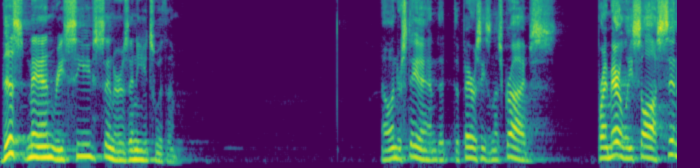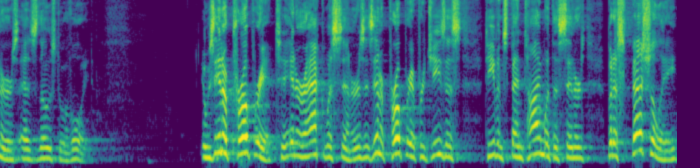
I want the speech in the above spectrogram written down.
this man receives sinners and eats with them. Now, understand that the Pharisees and the scribes primarily saw sinners as those to avoid. It was inappropriate to interact with sinners. It's inappropriate for Jesus to even spend time with the sinners, but especially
